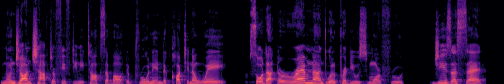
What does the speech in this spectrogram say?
You know, in John chapter 15, he talks about the pruning, the cutting away, so that the remnant will produce more fruit. Jesus said,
